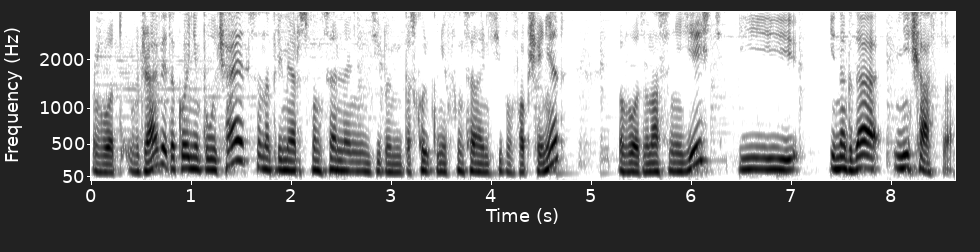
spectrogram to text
Вот. В Java такое не получается, например, с функциональными типами, поскольку у них функциональных типов вообще нет. Вот, у нас они есть, и иногда, не часто,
